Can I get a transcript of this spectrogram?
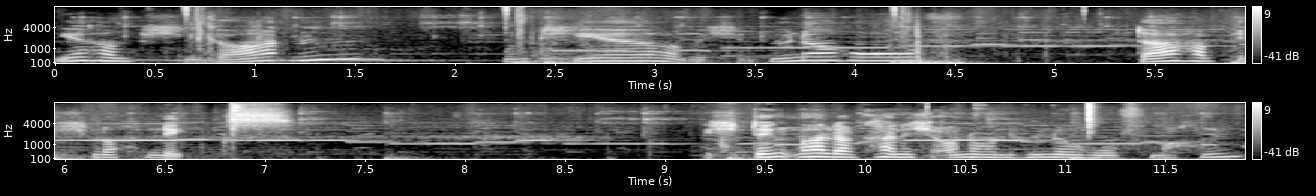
Hier habe ich einen Garten. Und hier habe ich einen Hühnerhof. Da habe ich noch nichts. Ich denke mal, da kann ich auch noch einen Hühnerhof machen.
